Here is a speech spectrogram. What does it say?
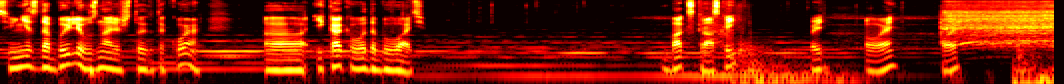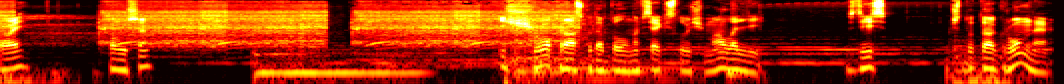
Свинец добыли, узнали, что это такое. А, и как его добывать. Бак с краской. Ой, ой, ой, ой. Повыше. Еще краску добыл, на всякий случай, мало ли. Здесь что-то огромное.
